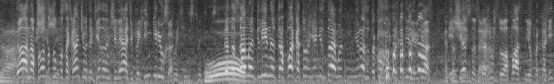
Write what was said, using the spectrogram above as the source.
Да, Да, она просто тупо жесть. заканчивается где-то на Челиаде, прикинь, Кирюха. Стойте, не стойте. Лол. Это самая длинная тропа, которую я не знаю, мы ни разу такого не проходили, ребят. Это И жесть, честно да. скажу, что опасно ее проходить,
